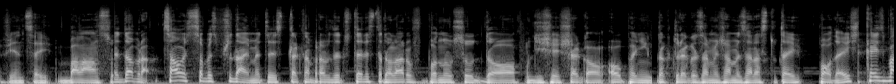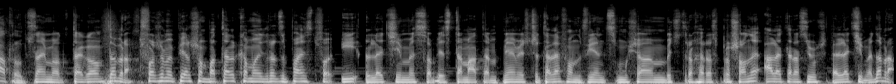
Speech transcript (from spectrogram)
więcej balansu. Dobra, całość sobie sprzedajmy, to jest tak naprawdę 400 dolarów bonusu do dzisiejszego opening, do którego zamierzamy zaraz tutaj podejść. Case Battle, zaczynajmy od tego. Dobra, tworzymy pierwszą batelkę, moi drodzy Państwo i lecimy sobie z tematem. Miałem jeszcze telefon, więc musiałem być trochę rozproszony, ale teraz już lecimy. Dobra,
